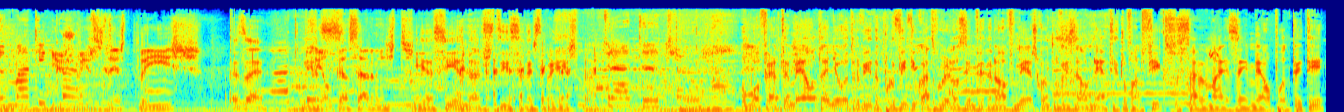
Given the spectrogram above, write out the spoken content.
de temáticas E os juízes deste país Pois é. deviam pensar nisto. E assim anda a justiça deste país. pá. Uma Uma oferta Mel, tenha outra vida por 24,99€ mês, com televisão net e telefone fixo. Saiba mais em mel.pt.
